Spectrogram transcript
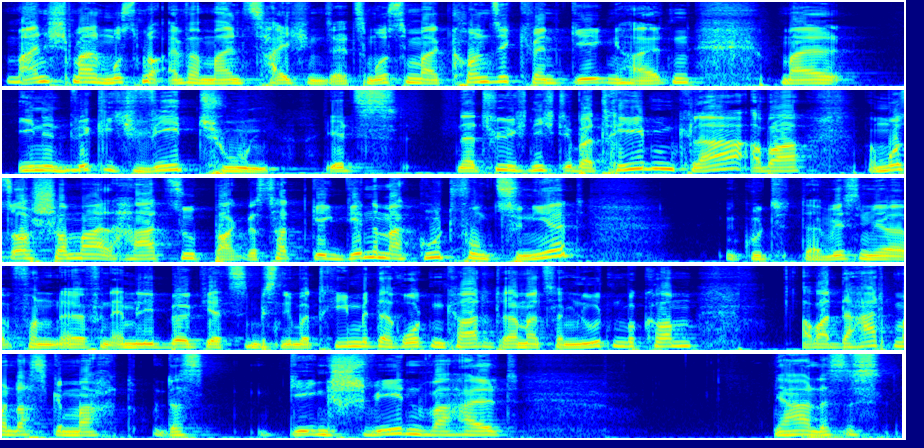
manchmal muss man einfach mal ein Zeichen setzen, muss man mal konsequent gegenhalten, mal ihnen wirklich wehtun. Jetzt natürlich nicht übertrieben, klar, aber man muss auch schon mal hart zupacken. Das hat gegen Dänemark gut funktioniert. Gut, da wissen wir von, äh, von Emily Burke jetzt ein bisschen übertrieben mit der roten Karte, dreimal zwei Minuten bekommen. Aber da hat man das gemacht. Und das gegen Schweden war halt, ja, das ist,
